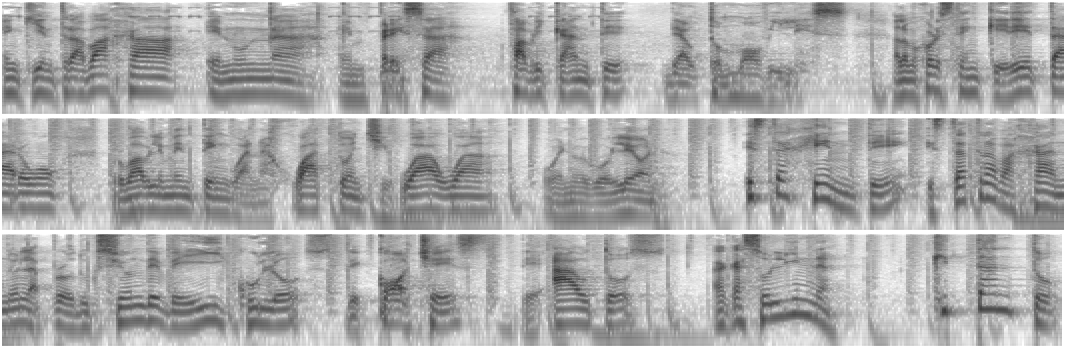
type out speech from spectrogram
en quien trabaja en una empresa fabricante de automóviles. A lo mejor está en Querétaro, probablemente en Guanajuato, en Chihuahua o en Nuevo León. Esta gente está trabajando en la producción de vehículos, de coches, de autos, a gasolina. ¿Qué tanto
